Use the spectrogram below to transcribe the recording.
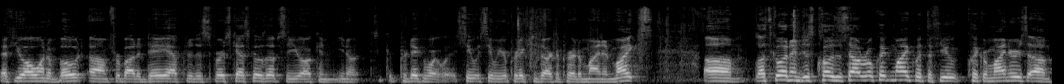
if you all want to vote um, for about a day after the Spurscast goes up, so you all can you know predict what see what see what your predictions are compared to mine and Mike's. Um, let's go ahead and just close this out real quick, Mike, with a few quick reminders. Um,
